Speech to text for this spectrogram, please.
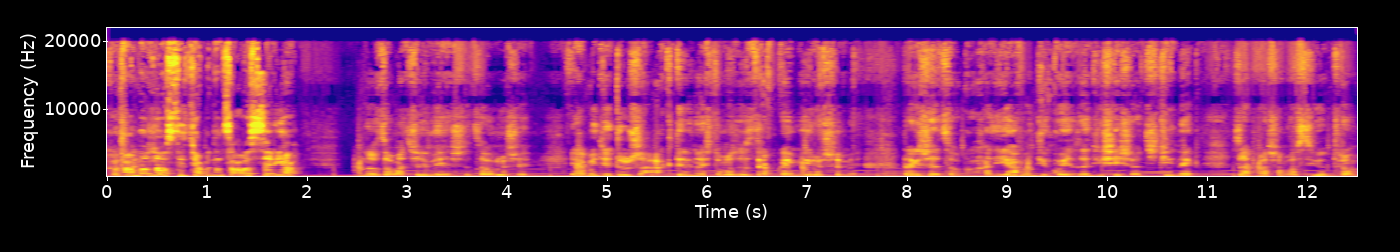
A kochani. może o stycznia będą cała seria? No zobaczymy jeszcze co ruszy. Jak będzie duża aktywność, to może z drapkami ruszymy. Także co, kochani, ja Wam dziękuję za dzisiejszy odcinek. Zapraszam Was jutro.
